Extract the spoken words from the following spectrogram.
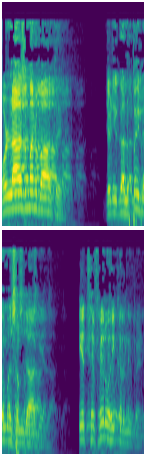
ہوں لازمن بات ہے، جڑی گل پہلو میں سمجھا گیا اتے پھر وہی کرنی پینی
